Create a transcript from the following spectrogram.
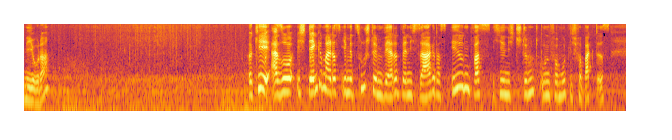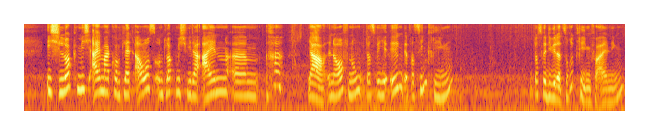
Nee, oder? Okay, also ich denke mal, dass ihr mir zustimmen werdet, wenn ich sage, dass irgendwas hier nicht stimmt und vermutlich verbuggt ist. Ich lock mich einmal komplett aus und lock mich wieder ein. Ähm, ja, in der Hoffnung, dass wir hier irgendetwas hinkriegen. Dass wir die wieder zurückkriegen vor allen Dingen.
